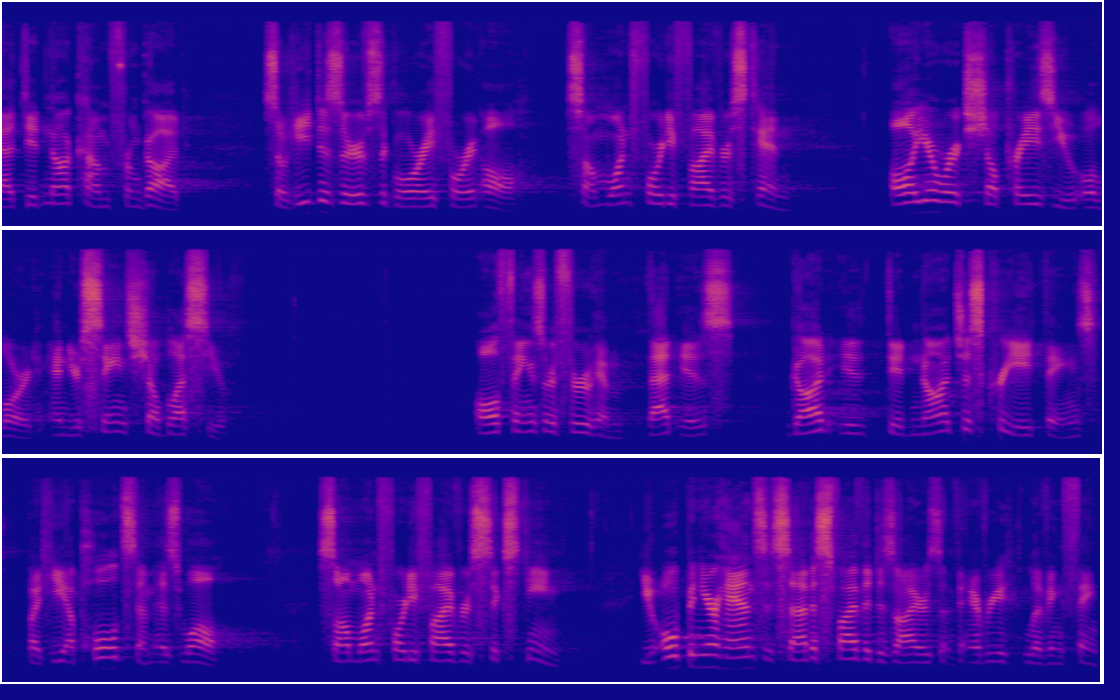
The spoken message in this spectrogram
that did not come from God. So he deserves the glory for it all. Psalm 145, verse 10 All your works shall praise you, O Lord, and your saints shall bless you. All things are through him. That is, God did not just create things, but he upholds them as well. Psalm 145, verse 16 You open your hands and satisfy the desires of every living thing.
